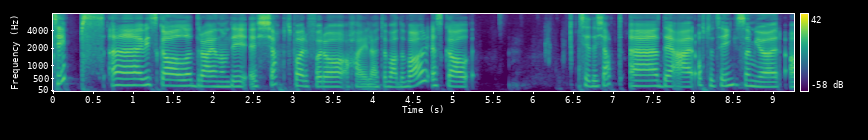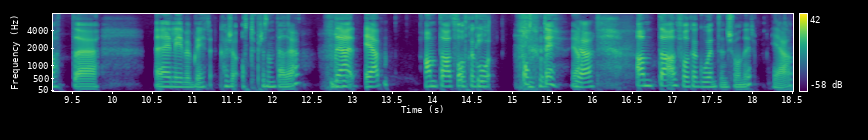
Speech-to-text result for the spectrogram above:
tips. Eh, vi skal dra gjennom de kjapt, bare for å highlighte hva det var. Jeg skal si det kjapt. Eh, det er åtte ting som gjør at eh, livet blir kanskje 80% bedre. Det er én anta at folk 80. har gode 80, ja. Ja. Anta at folk har gode intensjoner. Ja.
